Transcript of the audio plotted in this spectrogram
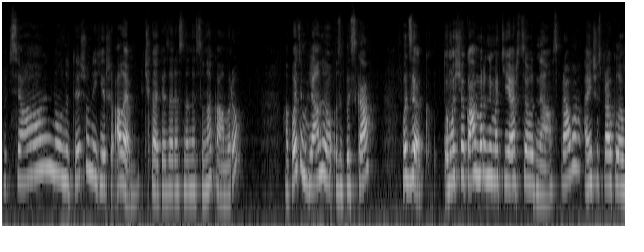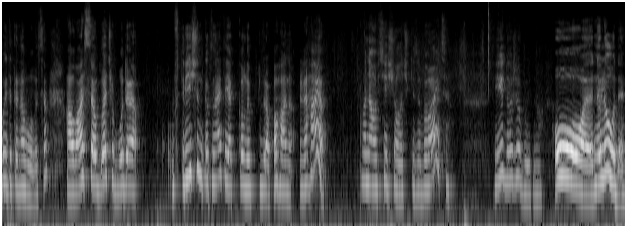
То ця, ну, не те, що не гірше. Але чекайте, я зараз нанесу на камеру, а потім гляну зблизька у дзеркало. Тому що камерний макіяж це одна справа, а інша справа, коли ви вийдете на вулицю, а у вас все обличчя буде в тріщинках, знаєте, як коли пудра погано лягає, вона у всі щолочки забивається. І дуже видно. Ой, ну люди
